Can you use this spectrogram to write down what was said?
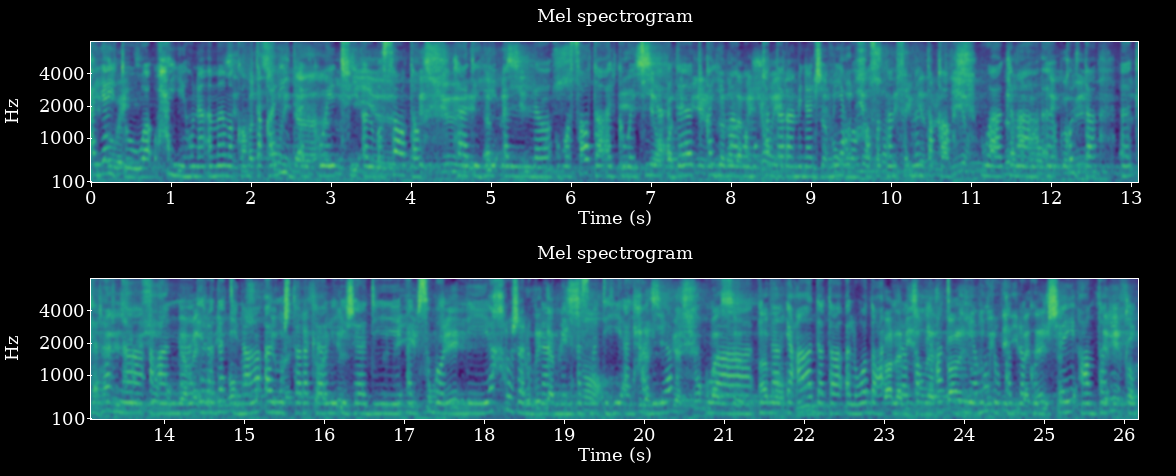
حييت وأحيي هنا أمامكم تقاليد الكويت في الوساطة هذه الوساطة الكويتية أداة قيمة ومقدرة من الجميع وخاصة في المنطقة وكما قلت كررنا عن إرادتنا المشتركة لإيجاد السبل ليخرج لبنان من أزمته الحالية وإن إعادة الوضع إلى طبيعته يمر قبل كل شيء عن طريق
